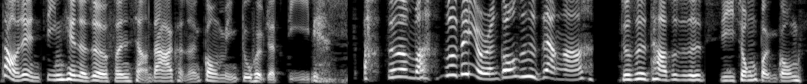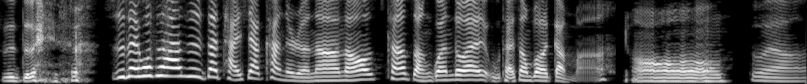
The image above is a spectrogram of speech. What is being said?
但我觉得你今天的这个分享，大家可能共鸣度会比较低一点。啊，真的吗？说不定有人公司是这样啊，就是他说就是袭胸本公司之类的，之类，或是他是在台下看的人啊，然后看到长官都在舞台上，不知道在干嘛。哦，对啊，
